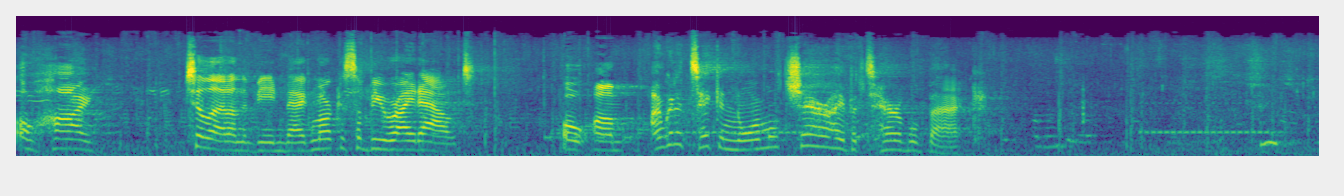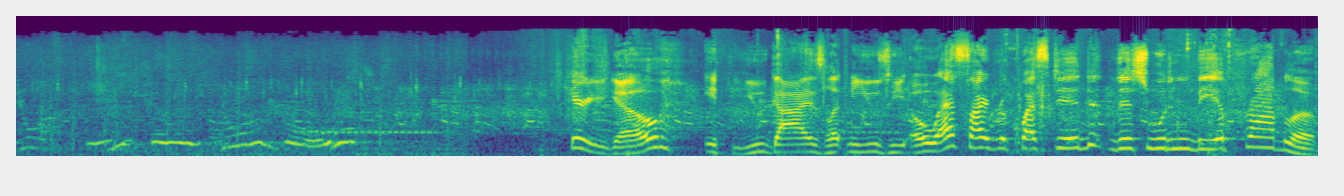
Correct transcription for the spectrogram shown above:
Oh, hi. Chill out on the beanbag. Marcus will be right out. Oh, um, I'm gonna take a normal chair. I have a terrible back. Here you go. If you guys let me use the OS I requested, this wouldn't be a problem.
